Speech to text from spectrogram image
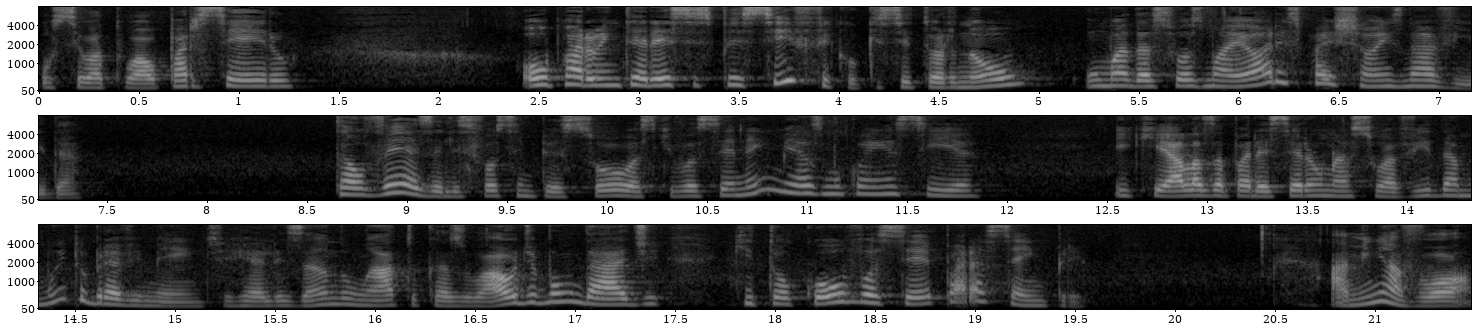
o seu atual parceiro, ou para o interesse específico que se tornou uma das suas maiores paixões na vida. Talvez eles fossem pessoas que você nem mesmo conhecia e que elas apareceram na sua vida muito brevemente, realizando um ato casual de bondade que tocou você para sempre. A minha avó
